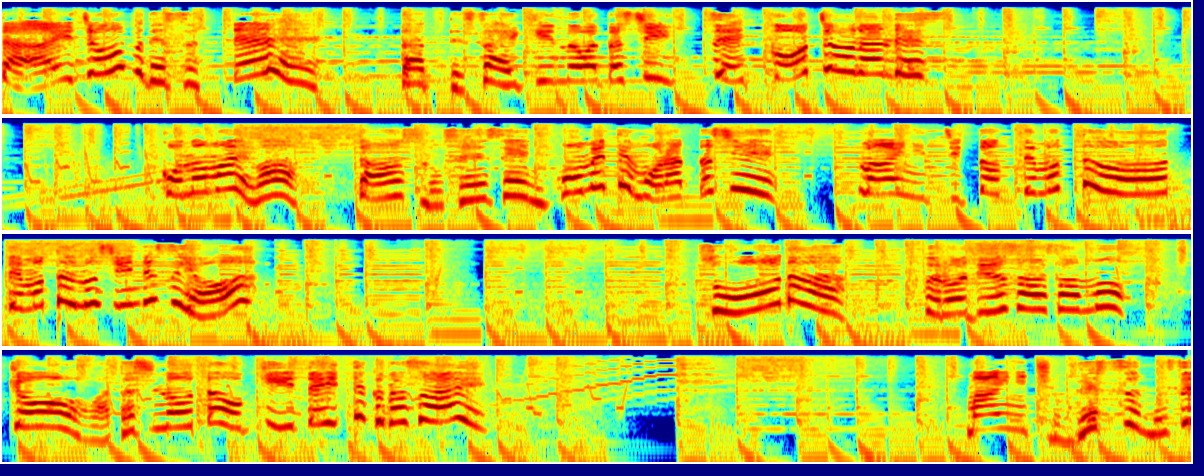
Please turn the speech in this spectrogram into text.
大丈夫ですって。だって最近の私絶好調なんです。この前はダンスの先生に褒めてもらったし毎日とってもとっしいんですよ。そうだ。プロデューサーさんも今日私の歌を聴いていってください。毎日のレッスンの成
